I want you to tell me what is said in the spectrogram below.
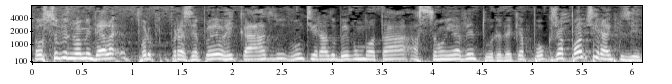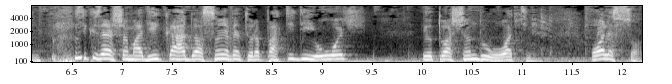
É o sobrenome dela, por, por exemplo, eu e o Ricardo, vamos tirar do B, vamos botar ação e aventura. Daqui a pouco, já pode tirar, inclusive. Se quiser chamar de Ricardo Ação e Aventura a partir de hoje, eu tô achando ótimo. Olha só,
